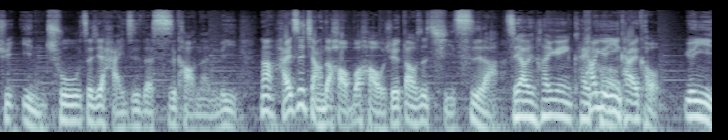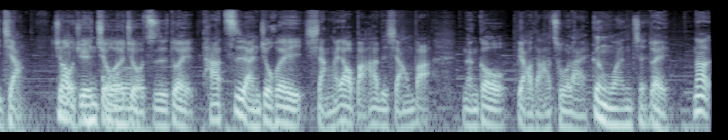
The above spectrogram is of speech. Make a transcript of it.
去引出这些孩子的思考能力。那孩子讲的好不好，我觉得倒是其次啦，只要他愿意开口，他愿意开口，愿意讲，那我觉得久而久之，对他自然就会想要把他的想法能够表达出来，更完整。对，那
